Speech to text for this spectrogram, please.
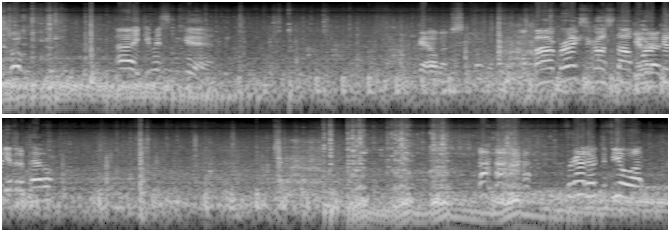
Oh, Hey, give me some gas. Okay, hold on. Just My power uh, brakes are gonna stop give it, a, give it a pedal. Forgot to hook the fuel up.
